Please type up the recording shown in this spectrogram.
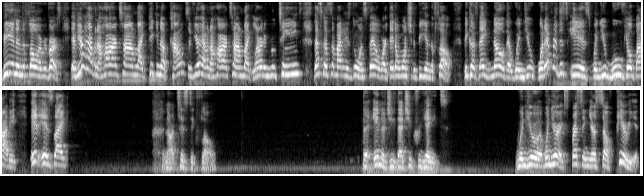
Being in the flow in reverse. If you're having a hard time like picking up counts, if you're having a hard time like learning routines, that's because somebody is doing spell work. They don't want you to be in the flow because they know that when you, whatever this is, when you move your body, it is like an artistic flow. The energy that you create when you're when you're expressing yourself period.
